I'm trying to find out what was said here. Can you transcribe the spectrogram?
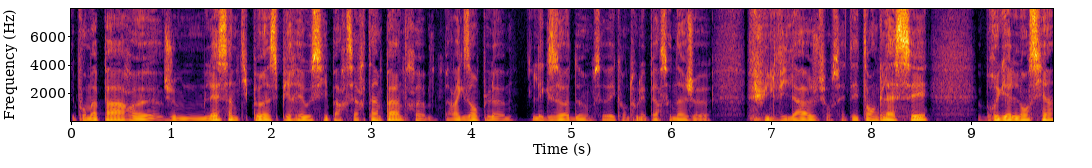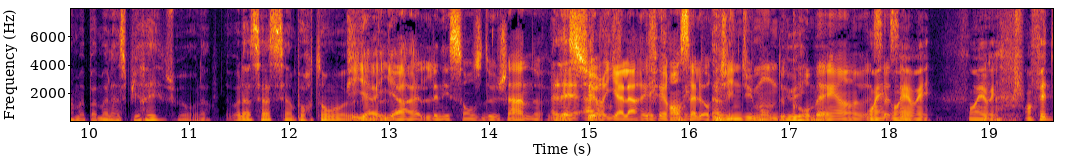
Et pour ma part, euh, je me laisse un petit peu inspirer aussi par certains peintres. Par exemple, l'Exode, vous savez, quand tous les personnages fuient le village sur cet étang glacé. Bruegel l'Ancien m'a pas mal inspiré. Voilà, voilà ça c'est important. Puis il y, a la naissance de Jeanne. Bien sûr, il y a la référence à l'origine du monde de Courbet. Hein, ouais, ouais, ouais, ouais, En fait,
